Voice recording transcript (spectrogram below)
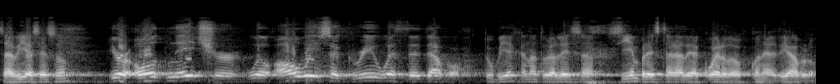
¿Sabías eso? Your old nature will always agree with the devil. Tu vieja naturaleza siempre estará de acuerdo con el diablo.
